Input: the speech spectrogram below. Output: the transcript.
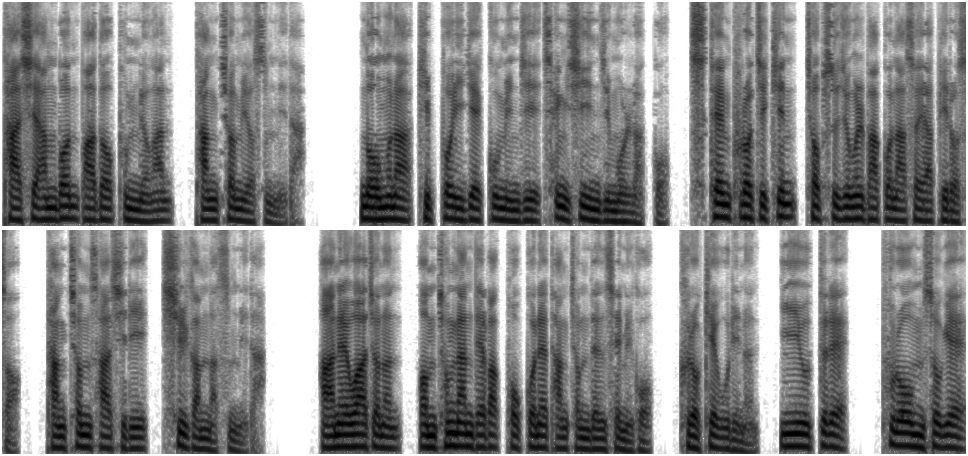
다시 한번 봐도 분명한 당첨이었습니다. 너무나 기뻐 이게 꿈인지 생시인지 몰랐고 스탬프로 찍힌 접수증을 받고 나서야 비로소 당첨 사실이 실감났습니다. 아내와 저는 엄청난 대박 복권에 당첨된 셈이고 그렇게 우리는 이웃들의 부러움 속에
